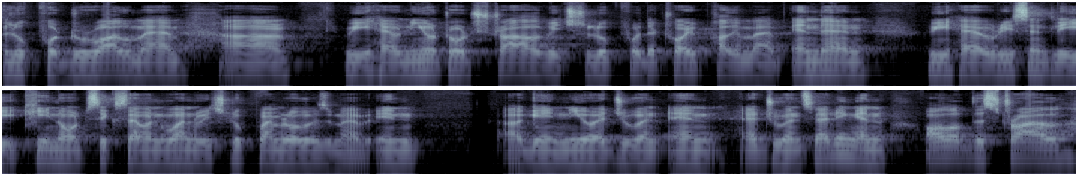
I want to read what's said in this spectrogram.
look for durvalumab. Uh, we have NeoTORCH trial, which look for the toripalimab, and then we have recently Keynote 671, which looked pembrolizumab in again neoadjuvant and adjuvant setting, and all of this trial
